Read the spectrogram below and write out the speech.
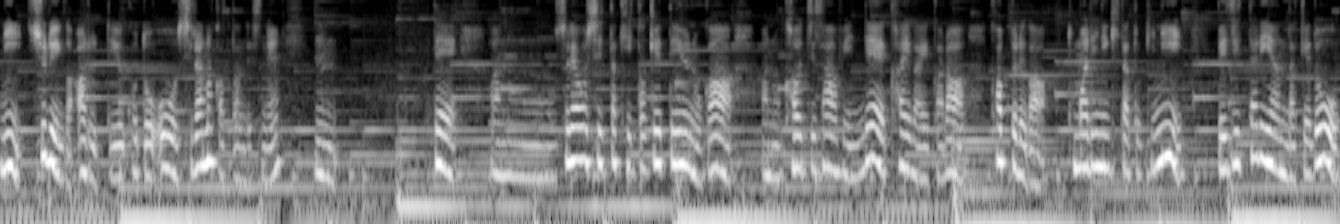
に種類があるっていうことを知らなかったんですね。うん、で、あのそれを知ったきっかけっていうのがあのカウチサーフィンで海外からカップルが泊まりに来た時にベジタリアンだけど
